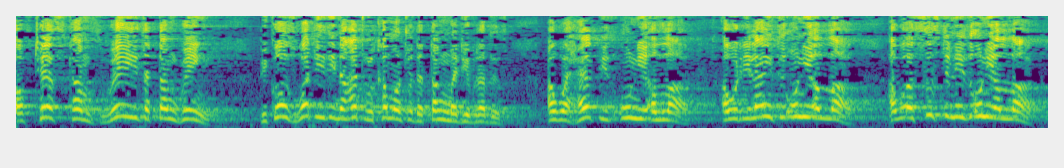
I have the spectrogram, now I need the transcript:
of test comes, where is the tongue going? Because what is in the heart will come onto the tongue, my dear brothers. Our help is only Allah. Our reliance is only Allah. Our assistance is only Allah.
